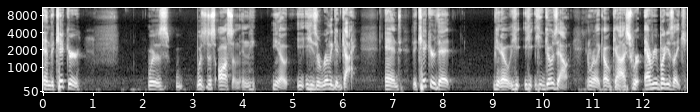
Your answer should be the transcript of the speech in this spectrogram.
And the kicker was was just awesome, and he, you know he's a really good guy, and the kicker that you know he, he he goes out, and we're like, oh gosh, where everybody's like,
